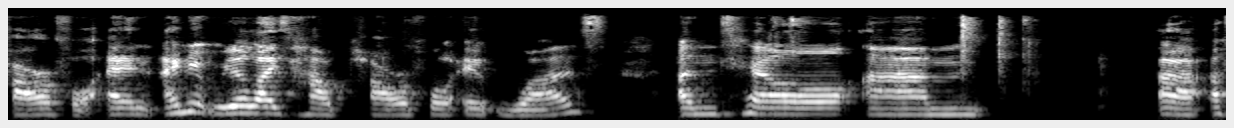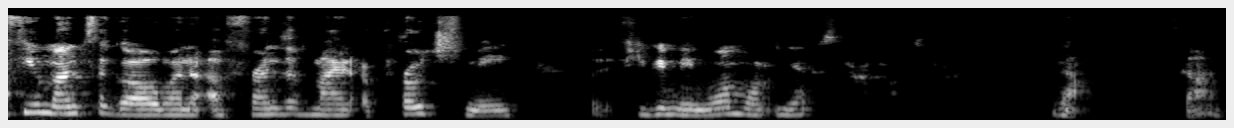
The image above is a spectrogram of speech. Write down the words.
powerful. And I didn't realize how powerful it was until um, uh, a few months ago when a friend of mine approached me. If you give me one more, yes. No, it's gone.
